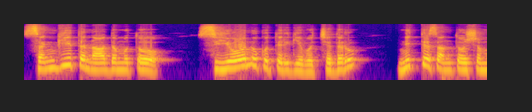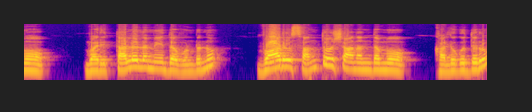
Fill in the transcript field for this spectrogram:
సంగీత నాదముతో సియోనుకు తిరిగి వచ్చెదరు. నిత్య సంతోషము వారి తలల మీద ఉండును. వారు సంతోషానందము కలుగుదురు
